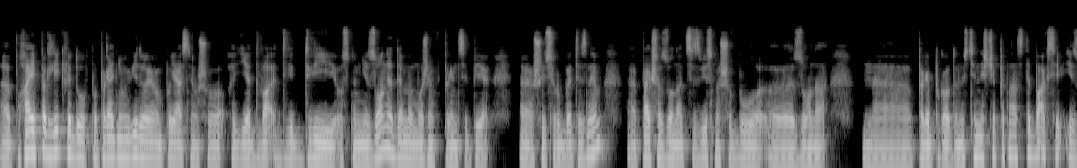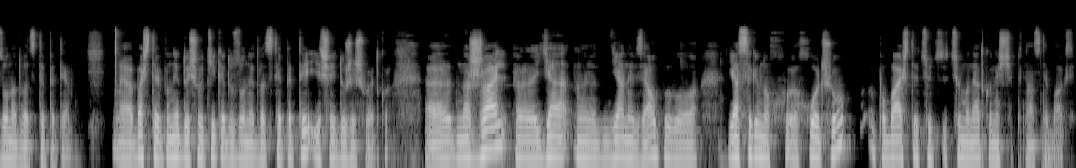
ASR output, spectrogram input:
Е, По Hyperliquid в попередньому відео я вам пояснював, що є два, дві, дві основні зони, де ми можемо, в принципі, щось робити з ним. Перша зона це, звісно, що була зона перепроданості нижче 15 баксів і зона 25. Е, Бачите, вони дійшли тільки до зони 25 і ще й дуже швидко. На жаль, я, я не взяв, бо я все рівно хочу побачити цю, цю монетку нижче 15 баксів.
